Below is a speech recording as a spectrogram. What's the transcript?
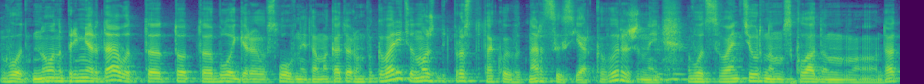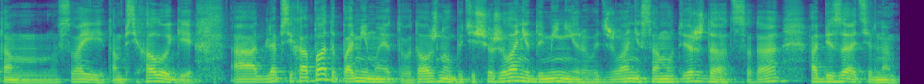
вот, но, например, да, вот э, тот э, блогер условный, там, о котором вы говорите, он может быть просто такой вот нарцисс ярко выраженный, вот с авантюрным складом, э, да, там своей там психологии. А для психопата помимо этого должно быть еще желание доминировать, желание самоутверждаться, да, обязательно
